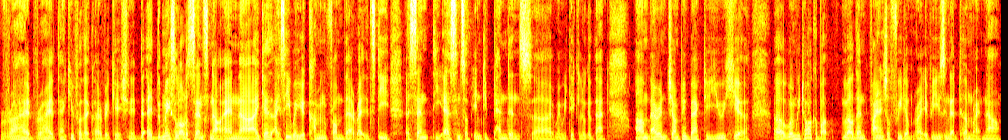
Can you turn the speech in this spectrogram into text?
Right, right. Thank you for that clarification. It, it makes a lot of sense now, and uh, I guess I see where you're coming from. There, right? It's the essence, the essence of independence uh, when we take a look at that. Um, Aaron, jumping back to you here, uh, when we talk about well, then financial freedom, right? If we're using that term right now,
